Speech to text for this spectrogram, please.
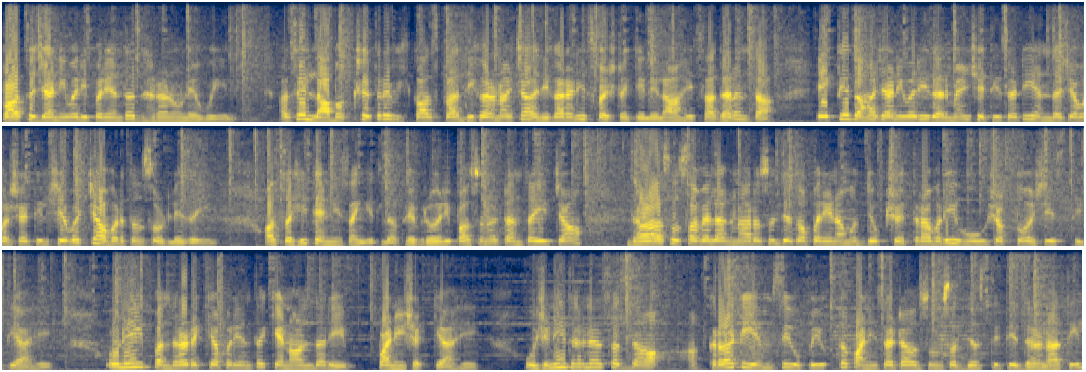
पाच जानेवारीपर्यंत धरण उणे होईल. असे लाभक्षेत्र विकास प्राधिकरणाच्या अधिकाऱ्यांनी स्पष्ट केलेलं आहे. साधारणतः एक ते दहा जानेवारी दरम्यान शेतीसाठी यंदाच्या वर्षातील शेवटचे आवर्तन सोडले जाईल असंही त्यांनी सांगितलं. फेब्रुवारीपासूनच टंचाईच्या झळा सोसाव्या लागणार असून त्याचा परिणाम उद्योग क्षेत्रावरही होऊ शकतो अशी स्थिती आहे. उणे पंधरा टक्क्यापर्यंत कॅनॉलद्वारे पाणी शक्य आहे. उजनी धरणात सध्या अकरा टी एम सी उपयुक्त पाणीसाठा असून सद्यस्थितीत धरणातील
